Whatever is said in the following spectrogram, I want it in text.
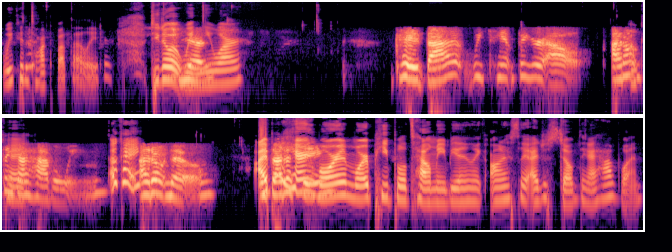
We can talk about that later. Do you know what wing you are? Okay, that we can't figure out. I don't think I have a wing. Okay. I don't know. I've been hearing thing? more and more people tell me, being like, honestly, I just don't think I have one,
